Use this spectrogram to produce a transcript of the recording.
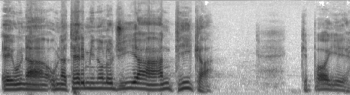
è una, una terminologia antica, che poi eh,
